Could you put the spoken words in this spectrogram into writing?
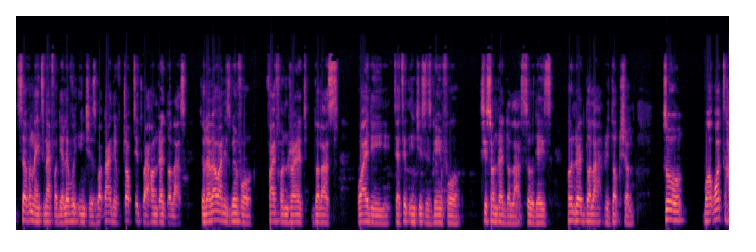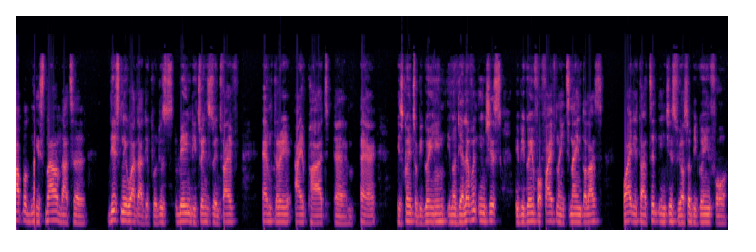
799 for the 11 inches, but now they've dropped it by $100. So the other one is going for $500 while the 13 inches is going for $600 so there's $100 reduction so but what happened is now that uh, this new one that they produce being the 2025 m3 ipad um, air is going to be going you know the 11 inches will be going for $599 while the 13 inches will also be going for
